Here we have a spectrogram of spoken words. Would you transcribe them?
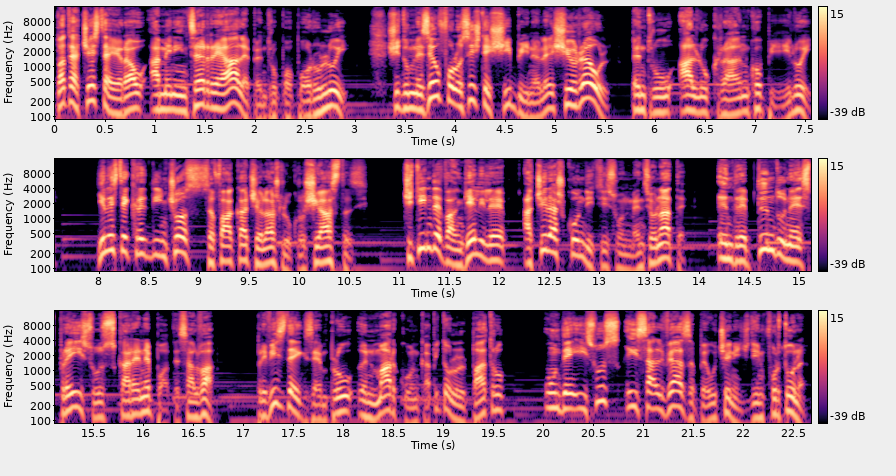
Toate acestea erau amenințări reale pentru poporul lui și Dumnezeu folosește și binele și răul pentru a lucra în copiii lui. El este credincios să facă același lucru și astăzi. Citind Evangheliile, aceleași condiții sunt menționate, îndreptându-ne spre Isus care ne poate salva. Priviți, de exemplu, în Marcu, în capitolul 4, unde Isus îi salvează pe ucenici din furtună.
